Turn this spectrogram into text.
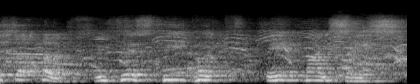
just got poked. He's just been poked in my face.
